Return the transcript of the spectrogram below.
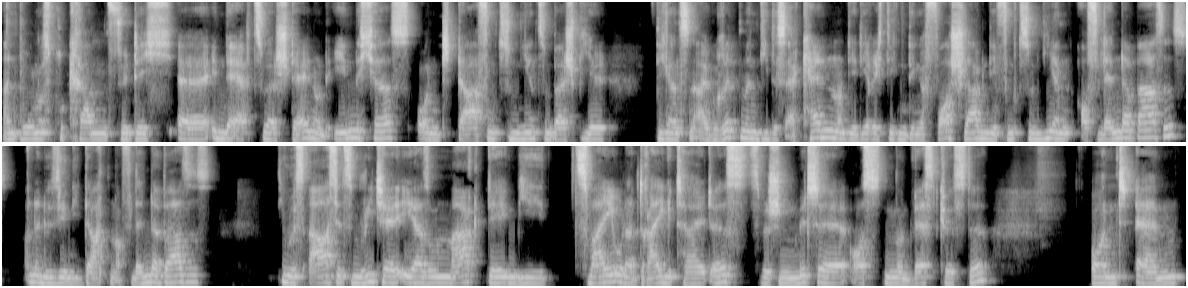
an Bonusprogrammen für dich äh, in der App zu erstellen und ähnliches. Und da funktionieren zum Beispiel die ganzen Algorithmen, die das erkennen und dir die richtigen Dinge vorschlagen, die funktionieren auf Länderbasis, analysieren die Daten auf Länderbasis. Die USA ist jetzt im Retail eher so ein Markt, der irgendwie zwei oder drei geteilt ist zwischen Mitte, Osten und Westküste. Und ähm,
